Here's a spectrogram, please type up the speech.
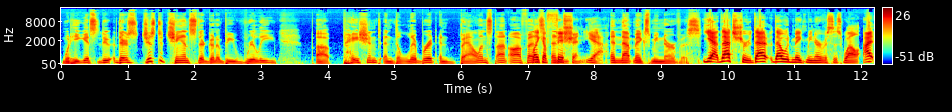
what he gets to do. There's just a chance they're going to be really uh, patient and deliberate and balanced on offense, Like and- efficient, yeah. and that makes me nervous. Yeah, that's true. That that would make me nervous as well. I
